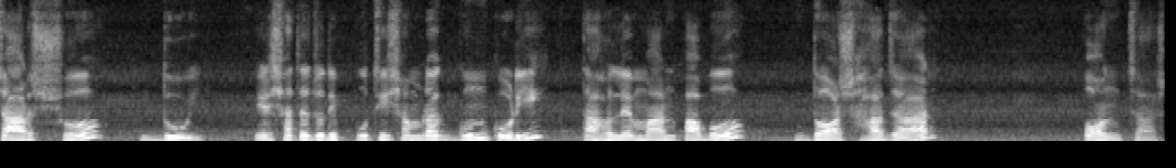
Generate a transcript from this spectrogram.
চারশো দুই। এর সাথে যদি পঁচিশ আমরা গুণ করি, তাহলে মান পাবো দশ হাজার পঞ্চাশ।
